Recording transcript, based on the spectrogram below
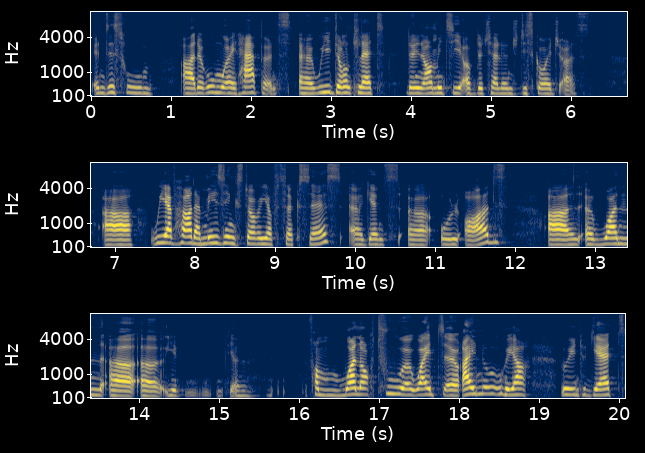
in this room, are the room where it happens, uh, we don't let the enormity of the challenge discourage us. Uh, we have heard amazing story of success against uh, all odds. Uh, uh one uh, uh, from one or two white rhino, we are going to get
